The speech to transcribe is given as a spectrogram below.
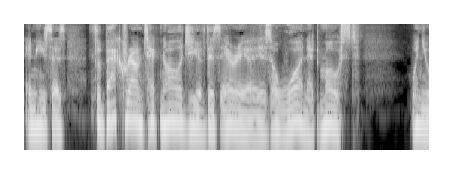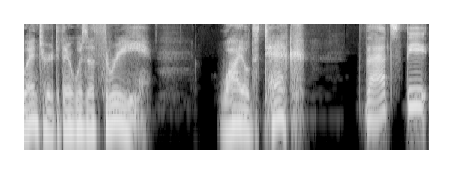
And he says, The background technology of this area is a one at most. When you entered, there was a three. Wild tech. That's the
